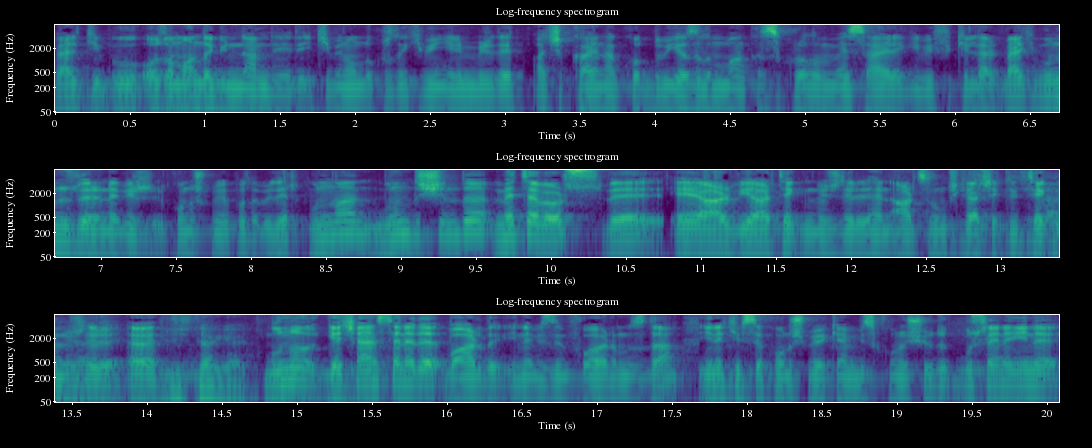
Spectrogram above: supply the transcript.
Belki bu o zaman da gündemdeydi 2019'da 2021'de açık kaynak kodlu bir yazılım bankası kuralım vesaire gibi fikirler. Belki bunun üzerine bir konuşma yapılabilir. Bundan bunun dışında Metaverse ve AR VR teknolojileri yani artırılmış gerçeklik teknolojileri evet Dijital gerçek. bunu geçen sene de vardı yine bizim fuarımızda. Yine kimse konuşmuyorken biz konuşuyorduk. Bu sene yine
